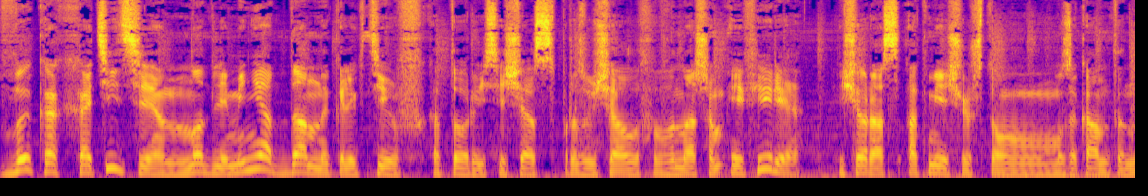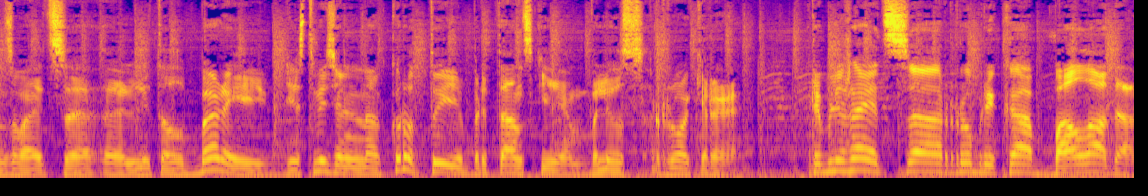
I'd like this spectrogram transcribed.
Вы как хотите, но для меня данный коллектив, который сейчас прозвучал в нашем эфире, еще раз отмечу, что музыканты называются э, Little Berry, действительно крутые британские блюз-рокеры. Приближается рубрика «Баллада»,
